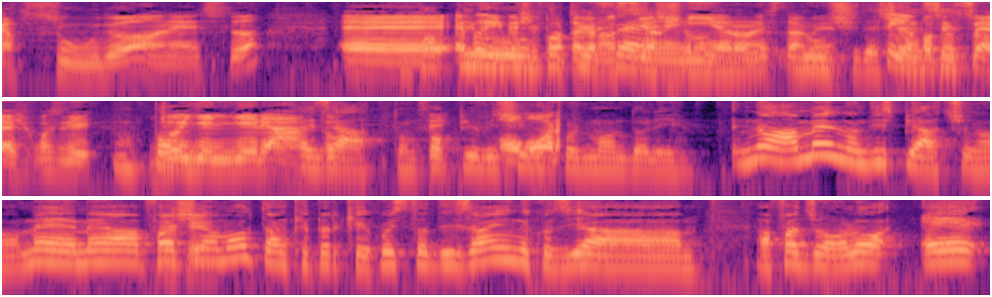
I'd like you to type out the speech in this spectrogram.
cazzuto, onesto. Eh, più, e poi mi piace il fatto che non siano in nero, onestamente. Lucide, sì, cioè un po' più fashion, quasi un po', gioiellierato. Esatto, un sì. po' più vicino a quel mondo lì. No, a me non dispiacciono, a me, me affascina okay. molto anche perché questo design così a, a fagiolo è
